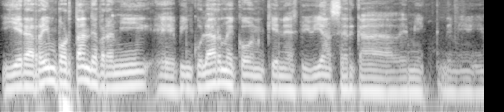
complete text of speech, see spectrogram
y era re importante para mí eh, vincularme con quienes vivían cerca de mi, de mi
